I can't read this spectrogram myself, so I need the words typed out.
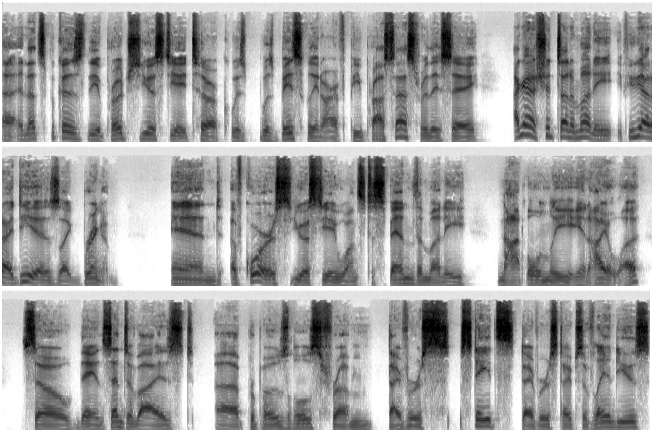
uh, and that's because the approach USDA took was was basically an RFP process where they say, "I got a shit ton of money. If you got ideas, like bring them." And of course, USDA wants to spend the money not only in Iowa, so they incentivized uh, proposals from diverse states, diverse types of land use.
